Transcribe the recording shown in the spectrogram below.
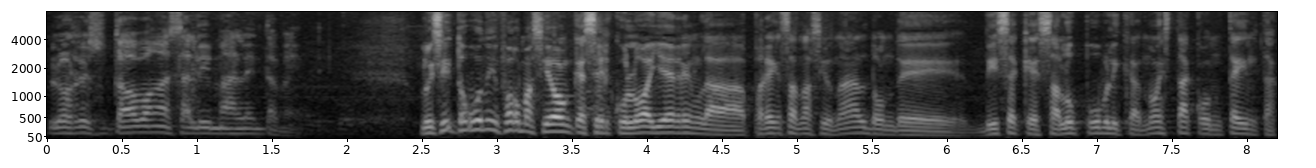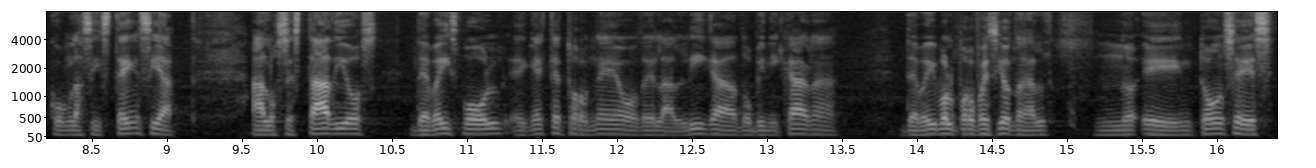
los resultados van a salir más lentamente. Luisito, hubo una información que circuló ayer en la prensa nacional donde dice que Salud Pública no está contenta con la asistencia a los estadios de béisbol en este torneo de la Liga Dominicana de Béisbol Profesional. No, eh, entonces,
